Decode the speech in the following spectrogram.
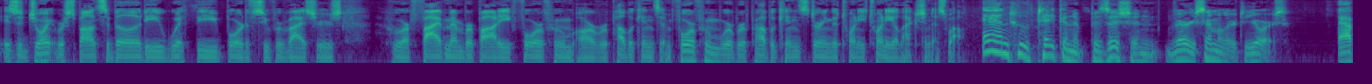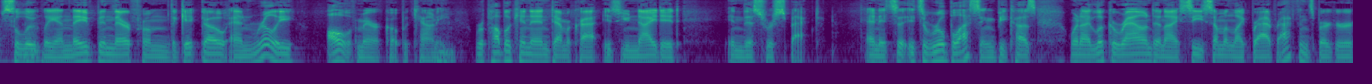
is a joint responsibility with the Board of Supervisors who are five member body, four of whom are Republicans, and four of whom were Republicans during the 2020 election as well. And who've taken a position very similar to yours. Absolutely. And they've been there from the get go, and really all of Maricopa County, mm-hmm. Republican and Democrat, is united in this respect. And it's a, it's a real blessing because when I look around and I see someone like Brad Raffensperger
